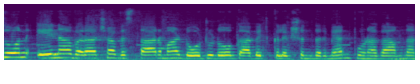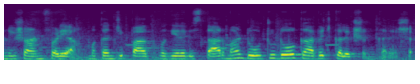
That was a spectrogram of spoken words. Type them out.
ઝોન એના વરાછા વિસ્તારમાં door to door garbage collection દરમિયાન પૂણા ગામના નિશાન ફળ્યા. મકનજી પાર્ક વગેરે વિસ્તારમાં door to door garbage collection કરે છે.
